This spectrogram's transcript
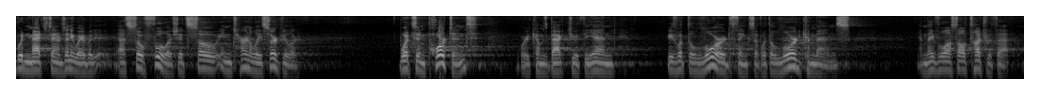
wouldn't match standards anyway, but that's so foolish. It's so internally circular. What's important, where he comes back to at the end, is what the Lord thinks of, what the Lord commends. And they've lost all touch with that.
